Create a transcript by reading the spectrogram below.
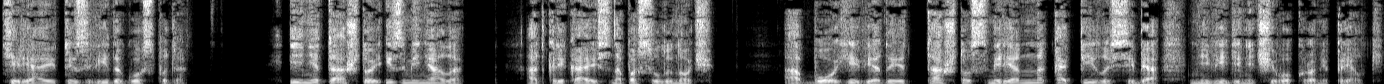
теряет из вида Господа и не та, что изменяла, откликаясь на посулы ночь, а Боги ведает та, что смиренно копила себя, не видя ничего, кроме прялки.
